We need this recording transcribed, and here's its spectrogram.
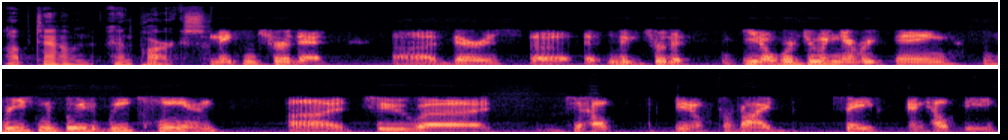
uptown, and parks. Making sure that uh, there is uh, making sure that you know we're doing everything reasonably that we can uh, to uh, to help you know provide safe and healthy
